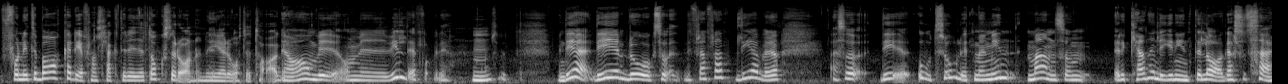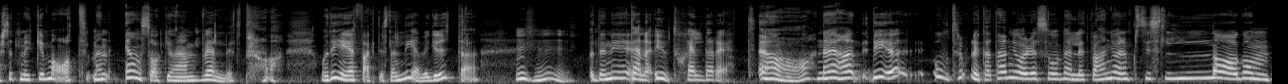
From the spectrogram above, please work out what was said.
Får ni tillbaka det från slakteriet också då när ni gör återtag? Ja, om vi, om vi vill det får vi det. Mm. Men det, det beror också, framförallt lever. Alltså, det är otroligt, men min man som enkannerligen inte lagar så särskilt mycket mat. Men en sak gör han väldigt bra. Och det är faktiskt en levergryta. Mm -hmm. Den är, Denna utskällda rätt. Ja, nej, han, det är otroligt att han gör det så väldigt bra. Han gör den precis lagom,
